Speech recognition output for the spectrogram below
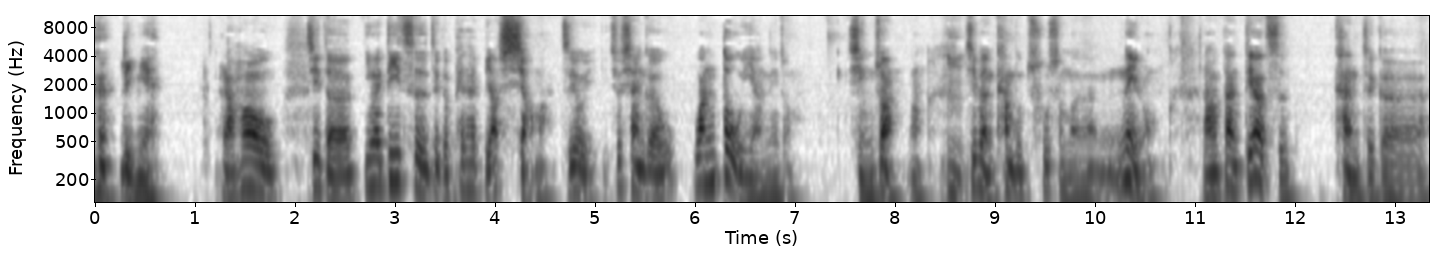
理念。然后记得，因为第一次这个胚胎比较小嘛，只有就像一个豌豆一样那种形状，嗯嗯，基本看不出什么内容。然后但第二次看这个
